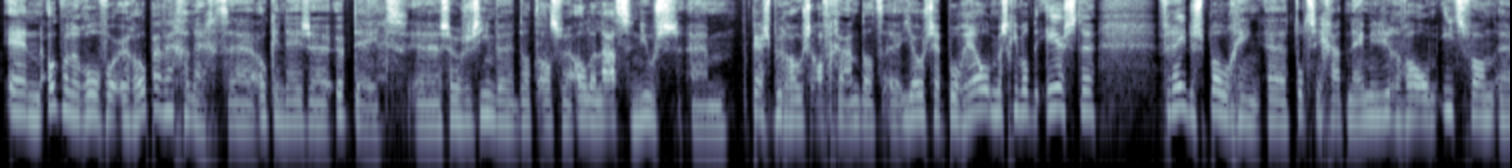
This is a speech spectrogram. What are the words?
en ook wel een rol voor Europa weggelegd. Uh, ook in deze update. Uh, zo zien we dat als we alle laatste nieuws um, persbureaus afgaan, dat uh, Jozef Borrell misschien wel de eerste vredespoging uh, tot zich gaat nemen. In ieder geval om iets van uh,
